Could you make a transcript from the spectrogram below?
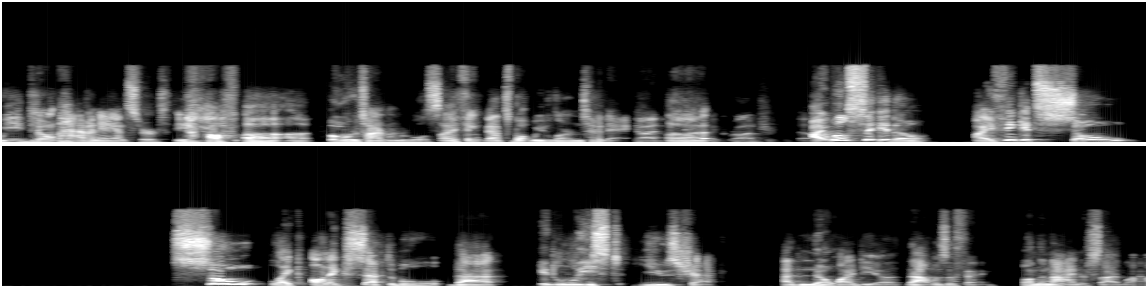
we don't have an answer to the off uh, uh, overtime rules. I think that's what we've learned today. God uh, Roger. I will say though, I think it's so so like unacceptable that at least Juszczyk had no idea that was a thing on the Niners sideline.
